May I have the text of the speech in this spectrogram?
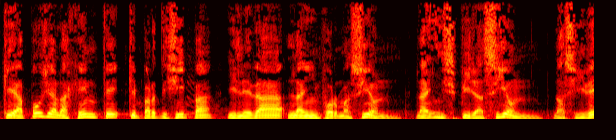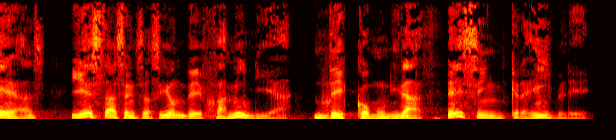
que apoya a la gente que participa y le da la información, la inspiración, las ideas y esta sensación de familia, de comunidad. Es increíble.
